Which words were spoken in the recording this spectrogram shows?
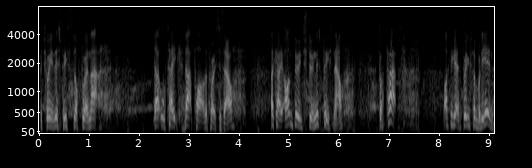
between this piece of software and that, that will take that part of the process out. Okay, I'm doing just doing this piece now, but perhaps I could get to bring somebody in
